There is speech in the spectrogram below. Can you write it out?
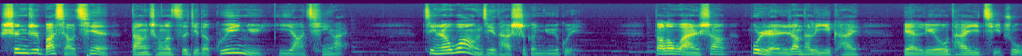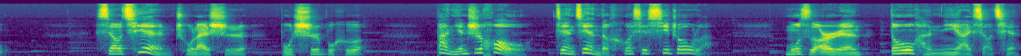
甚至把小倩当成了自己的闺女一样亲爱，竟然忘记她是个女鬼。到了晚上。不忍让她离开，便留她一起住。小倩出来时不吃不喝，半年之后渐渐的喝些稀粥了。母子二人都很溺爱小倩，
